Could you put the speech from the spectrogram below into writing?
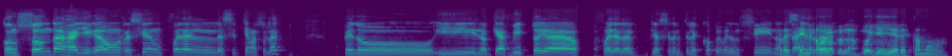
con sondas has llegado recién fuera del, sistema solar, pero y lo que has visto ya fuera del, del telescopio, pero en sí no Recién ahora con las Voyager estamos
